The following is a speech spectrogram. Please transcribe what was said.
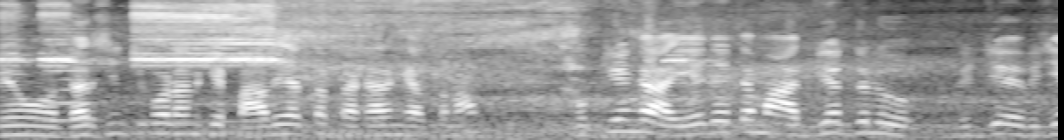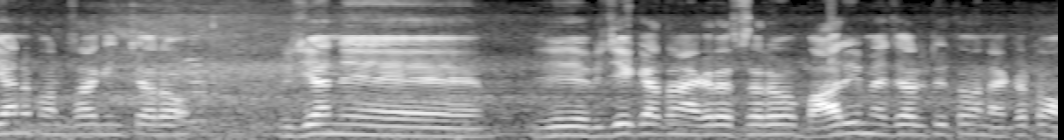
మేము దర్శించుకోవడానికి పాదయాత్ర ప్రకారంగా వెళ్తున్నాం. ముఖ్యంగా ఏదైతే మా అభ్యర్థులు విజయ విజయాన్ని కొనసాగించారో విజయాన్ని విజయకేతం ఎగరేస్తారో భారీ మెజారిటీతో నెగ్గటం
